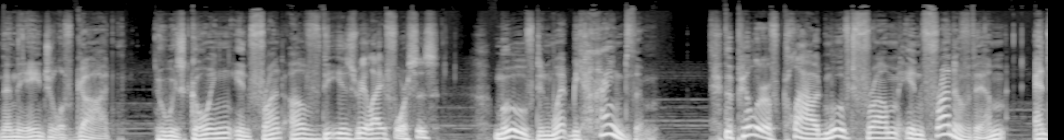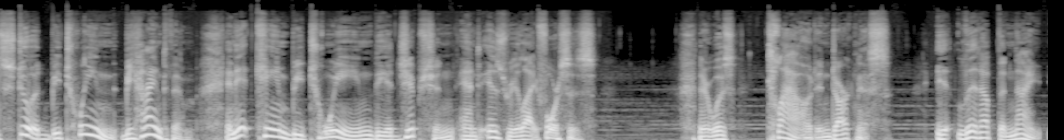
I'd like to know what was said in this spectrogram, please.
Then the angel of God, who was going in front of the Israelite forces, moved and went behind them. The pillar of cloud moved from in front of them and stood between behind them, and it came between the Egyptian and Israelite forces. There was cloud and darkness. It lit up the night,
